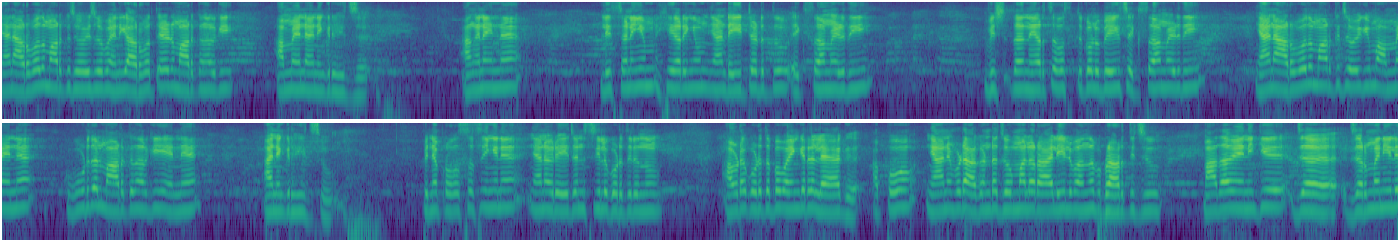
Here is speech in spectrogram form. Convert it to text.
ഞാൻ അറുപത് മാർക്ക് ചോദിച്ചപ്പോൾ എനിക്ക് അറുപത്തേഴ് മാർക്ക് നൽകി അമ്മ എന്നെ അനുഗ്രഹിച്ച്. അങ്ങനെ എന്നെ ലിസണിങ്ങും ഹിയറിങ്ങും ഞാൻ ഡേറ്റ് എടുത്തു. എക്സാം എഴുതി. വിശുദ്ധ നേർച്ച വസ്തുക്കൾ ഉപയോഗിച്ച് എക്സാം എഴുതി. ഞാൻ അറുപത് മാർക്ക് ചോദിക്കുമ്പോൾ അമ്മ എന്നെ കൂടുതൽ മാർക്ക് നൽകി എന്നെ അനുഗ്രഹിച്ചു. പിന്നെ പ്രോസസ്സിങ്ങിന് ഞാൻ ഒരു ഏജൻസിയിൽ കൊടുത്തിരുന്നു. അവിടെ കൊടുത്തപ്പോൾ ഭയങ്കര ലാഗ് അപ്പോൾ ഞാനിവിടെ അഖണ്ഡ ജോമാല റാലിയിൽ വന്ന് പ്രാർത്ഥിച്ചു. മാതാവ് എനിക്ക് ജർമ്മനിയിൽ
